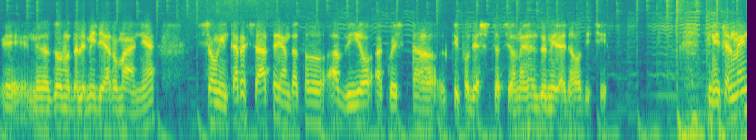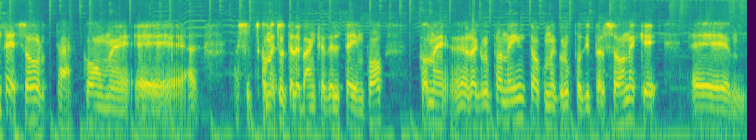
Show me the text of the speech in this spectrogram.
eh, nella zona dell'Emilia Romagna, si sono interessate e hanno dato avvio a questo tipo di associazione nel 2012. Inizialmente è sorta come, eh, come tutte le banche del tempo come eh, raggruppamento, come gruppo di persone che eh,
